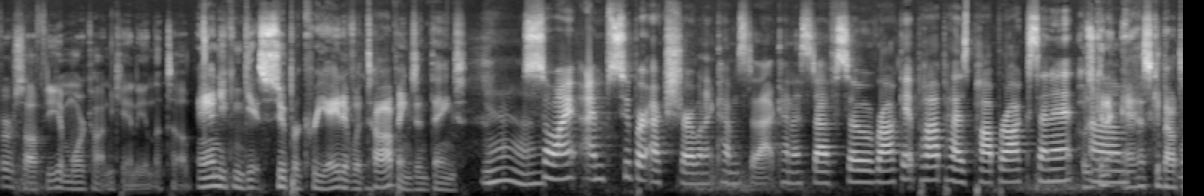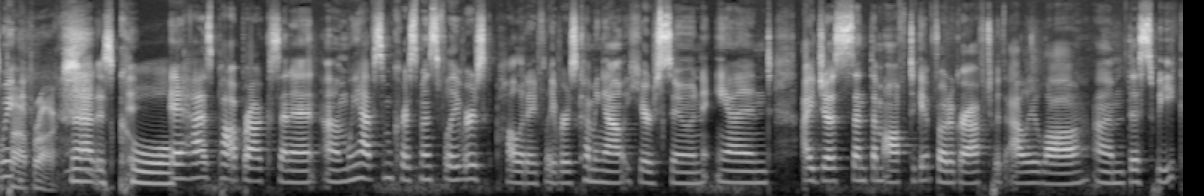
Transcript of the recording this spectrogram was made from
First off, you get more cotton candy in the tub. and you can get super creative with toppings and things. yeah. So I, I'm super extra when it comes to that kind of stuff. So Rocket Pop has Pop Rocks in it. I was gonna Um, ask about the we- pop rocks. That is cool. It has Pop Rocks in it. Um, we have some Christmas flavors, holiday flavors coming out here soon. And I just sent them off to get photographed with Ali Law um, this week.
